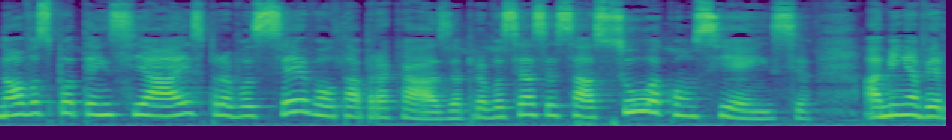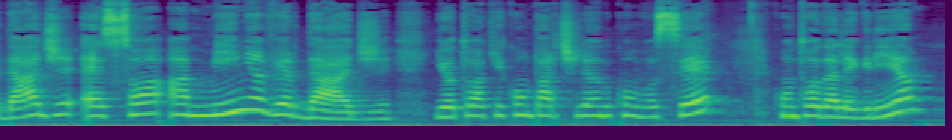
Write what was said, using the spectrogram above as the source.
novos potenciais para você voltar para casa, para você acessar a sua consciência. A minha verdade é só a minha verdade. E eu tô aqui compartilhando com você com toda alegria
